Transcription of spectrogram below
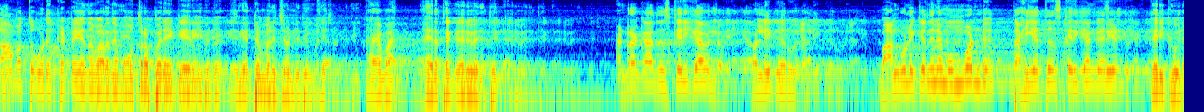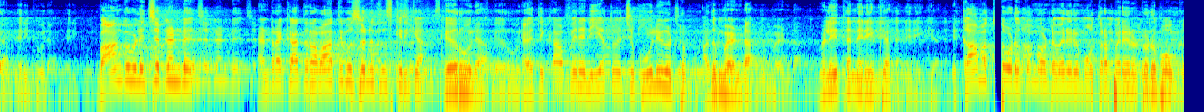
കാമത്ത് കൊടുക്കട്ടെ എന്ന് പറഞ്ഞ് മൂത്രപ്പുരയെ കയറിയിരുന്ന് സിഗരറ്റും വലിച്ചുകൊണ്ടിരിക്കുക. ഹയവാൻ നേരത്തെ കയറി വരത്തില്ല. രണ്ടരക്കാത്ത് നിസ്കരിക്കാമല്ലോ. പള്ളി കയറൂല. ബാങ്ക് വിളിക്കുന്നതിന് മുമ്പുണ്ട്. തഹിയത്ത് നിസ്കരിക്കാൻ കയറിയിട്ട്. കരിക്കൂല കരിക്കൂല ബാങ്ക് വിളിച്ചിട്ടുണ്ട്. രണ്ടരക്കാത്ത റവാത്തിബ് സുന്നത്ത് നിസ്കരിക്കാം. കേറൂല. ഏത്തിക്കാഫിനെ നീയത്ത് വെച്ച് കൂലി കിട്ടും. അതും വേണ്ട. വെളിയിൽ തന്നെ ഇരിക്കാൻ ഇക്കാമത്ത് കൊടുക്കുമ്പോൾ ഇവരൊരു മൂത്രപ്പരയിട്ടൊരു പോക്ക്.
